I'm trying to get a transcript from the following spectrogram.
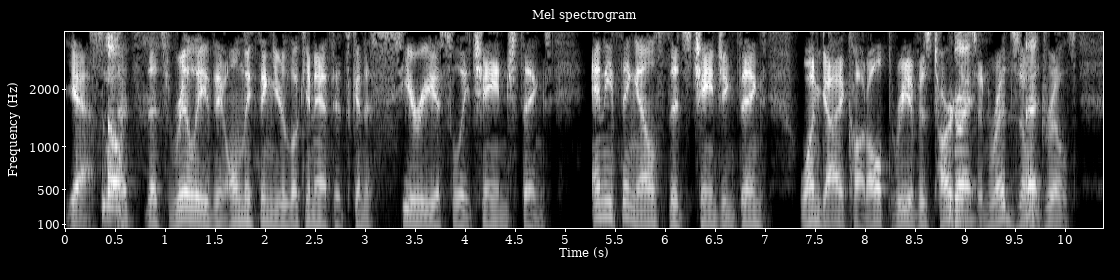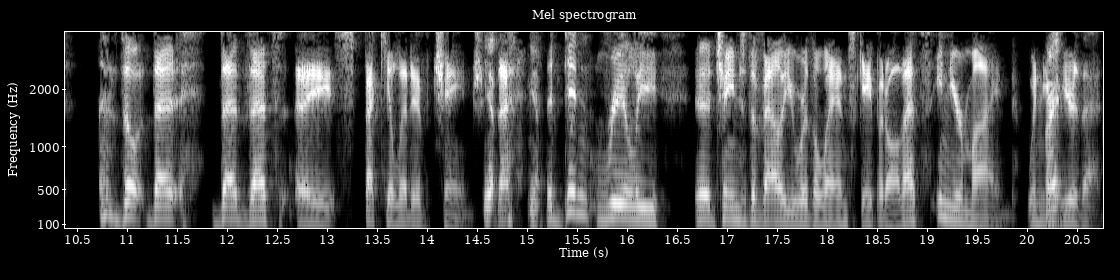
Yeah, So- that's that's really the only thing you're looking at that's going to seriously change things. Anything else that's changing things? One guy caught all three of his targets Right. in red zone Right. drills. Though that that that's a speculative change. Yep. That Yep. that didn't really uh, change the value or the landscape at all. That's in your mind when you Right. hear that.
